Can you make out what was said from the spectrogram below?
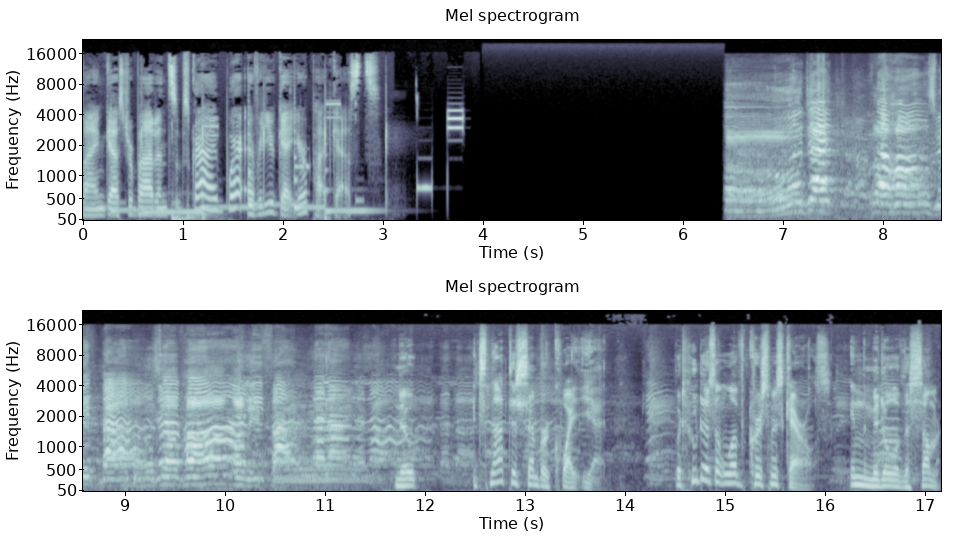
Find Gastropod and subscribe wherever you get your podcasts. Oh, deck the halls with boughs of holly. Nope, it's not December quite yet. But who doesn't love Christmas carols in the middle of the summer?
